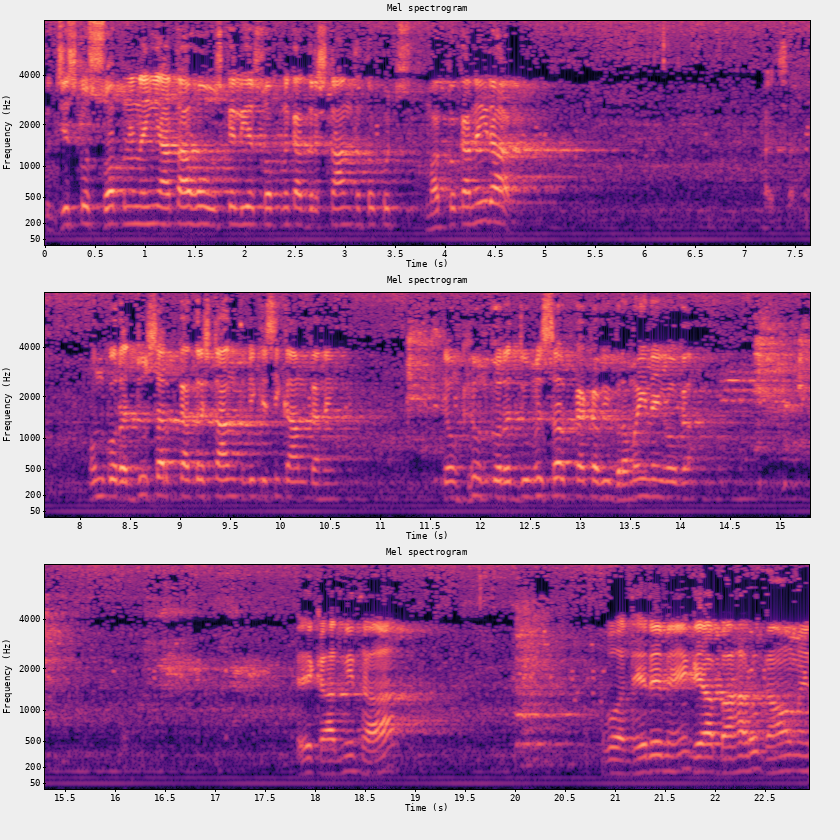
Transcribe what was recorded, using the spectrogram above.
तो जिसको स्वप्न नहीं आता हो, उसके लिए स्वप्न का दृष्टांत तो कुछ महत्व का नहीं रहा। अच्छा। उनको रज्जू सर्प का दृष्टांत भी किसी काम का नहीं, क्योंकि उनको रज्जू में सर्प का कभी भ्रम ही नहीं होगा। एक आदमी था, वो अंधेरे में गया, बाहर हो, गाँव में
